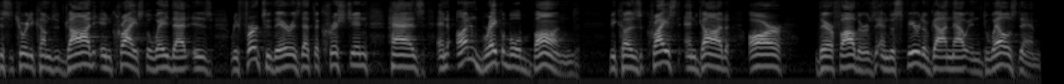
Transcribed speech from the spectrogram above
the security comes with God in Christ. The way that is referred to there is that the Christian has an unbreakable bond because Christ and God are their fathers, and the Spirit of God now indwells them.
